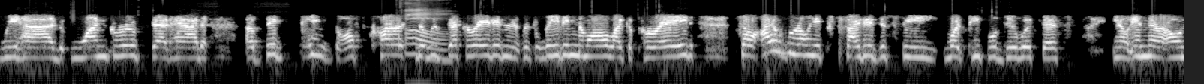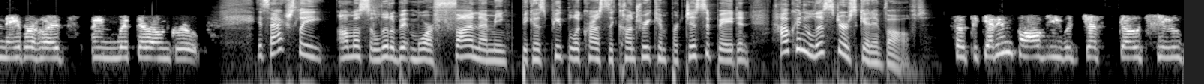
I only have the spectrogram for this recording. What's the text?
We had one group that had a big pink golf cart oh. that was oh. decorated and it was leading them all like a parade. So I'm really excited to see what people do with this you know, in their own neighborhoods and with their own groups. It's actually almost a little bit more fun. I mean, because people across the country can participate. And how can listeners get involved? So to get involved, you would just go to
